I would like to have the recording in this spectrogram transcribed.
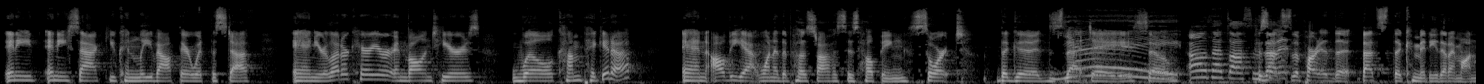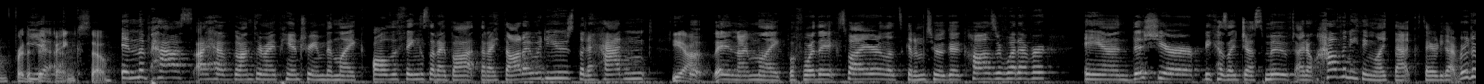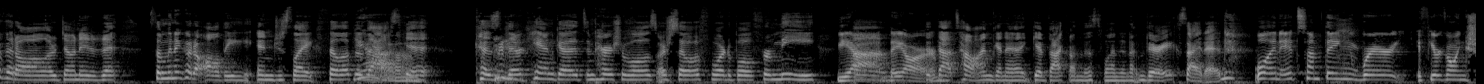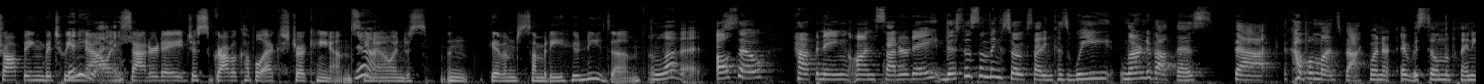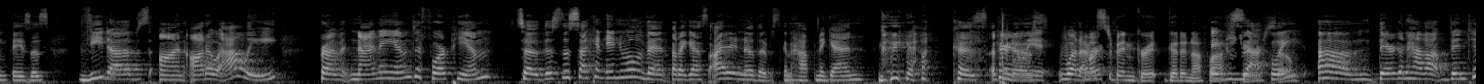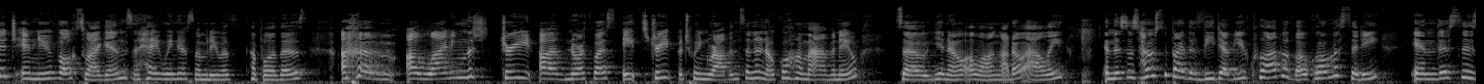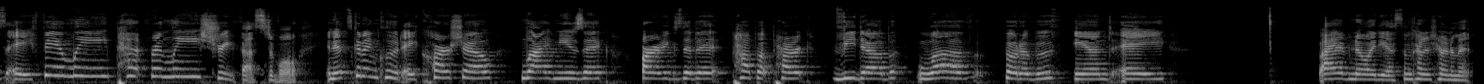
any any sack you can leave out there with the stuff. And your letter carrier and volunteers will come pick it up. And I'll be at one of the post offices helping sort the goods that day. So oh, that's awesome. because So that's it- the part of the that's the committee that I'm on for the Yeah. food bank. So in the past, I have gone through my pantry and been like, all the things that I bought that I thought I would use that I hadn't. Yeah. But, and I'm like, before they expire, let's get them to a good cause or whatever. And this year, because I just moved, I don't have anything like that because I already got rid of it all or donated it. So I'm going to go to Aldi and just like fill up a Yeah. basket because their canned goods and perishables are so affordable for me. um, Yeah, they are. that that's how I'm going to give back on this one. And I'm very excited. well, and it's something where if you're going shopping between now and Saturday, just grab a couple extra cans, you know, and just and give them to somebody who needs them. I love it. Also, happening on Saturday, this is something so exciting because we learned about this back a couple months back when it was still in the planning phases. V Dubs on Auto Alley from 9 a.m. to 4 p.m. So this is the second annual event, but I guess I didn't know that it was going to happen again yeah. because apparently, knows? whatever. Must have been good, good enough last Exactly. year. so. Um, they're going to have out vintage and new Volkswagens. Hey, we know somebody with a couple of those. Um, aligning the street of Northwest 8th Street between Robinson and Oklahoma Avenue. So, you know, along Auto Alley. And this is hosted by the VW Club of Oklahoma City. And this is a family, pet friendly street festival. And it's going to include a car show, live music, art exhibit, pop up park, VW, love photo booth, and a I have no idea. Some kind of tournament.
